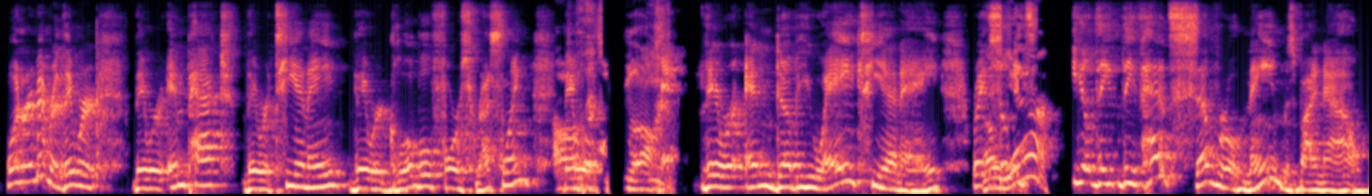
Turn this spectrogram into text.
Well, and remember they were they were Impact, they were TNA, they were Global Force Wrestling, they Oh, were ugh. They were NWA TNA, right? Oh, so it's, you know they they've had several names by now.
